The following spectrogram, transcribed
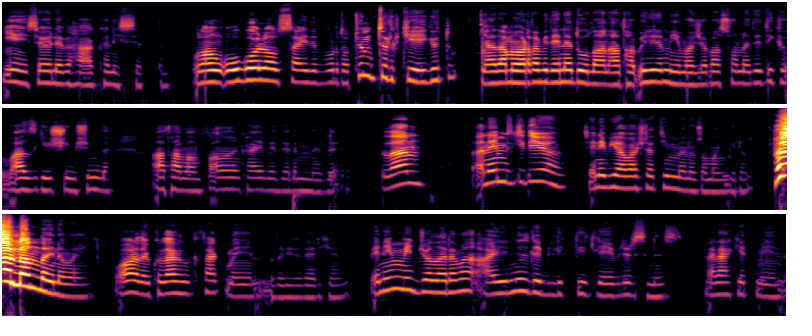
Niyeyse öyle bir Hakan hissettim. Ulan o gol olsaydı burada tüm Türkiye'ye götüm. Adam orada bir denedi ulan atabilir miyim acaba? Sonra dedi ki vazgeçeyim şimdi. Atamam falan kaybederim dedi. Lan Ems gidiyor. Seni bir yavaşlatayım ben o zaman gülüm. Helal lan Dynamite. Bu arada kulaklık takmayın bunları izlerken. Benim videolarımı ailenizle birlikte izleyebilirsiniz. Merak etmeyin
